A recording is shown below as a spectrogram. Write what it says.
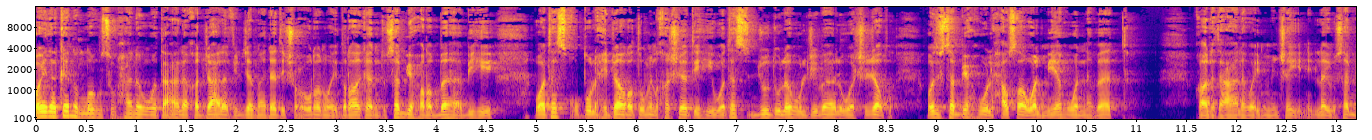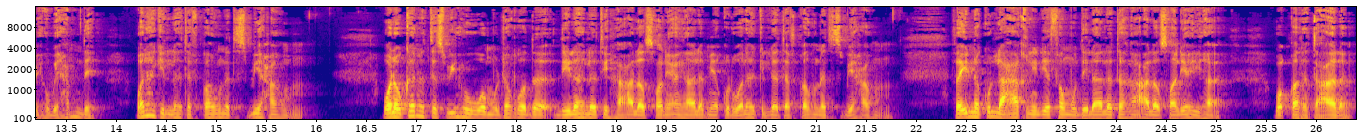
وإذا كان الله سبحانه وتعالى قد جعل في الجمادات شعورا وإدراكا تسبح ربها به وتسقط الحجارة من خشيته وتسجد له الجبال والشجر وتسبحه الحصى والمياه والنبات. قال تعالى وإن من شيء إلا يسبح بحمده ولكن لا تفقهون تسبيحهم. ولو كان التسبيح هو مجرد دلالتها على صانعها لم يقل ولكن لا تفقهون تسبيحهم. فإن كل عاقل يفهم دلالتها على صانعها. وقال تعالى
